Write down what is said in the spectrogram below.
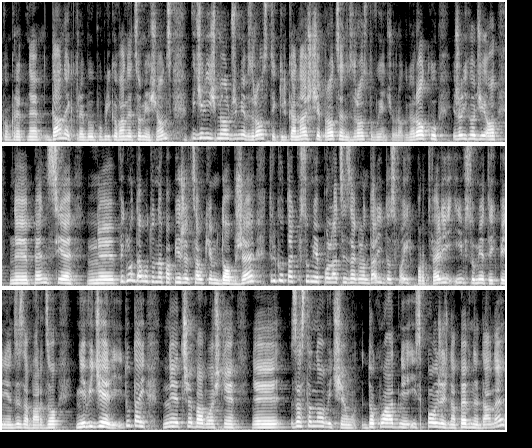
konkretne dane, które były publikowane co miesiąc. Widzieliśmy olbrzymie wzrosty, kilkanaście procent wzrostu w ujęciu rok do roku. Jeżeli chodzi o pensje, wyglądało to na papierze całkiem dobrze, tylko tak w sumie Polacy zaglądali do swoich portfeli i w sumie tych pieniędzy za bardzo nie widzieli. I tutaj e, trzeba właśnie e, zastanowić się dokładnie i spojrzeć na pewne dane,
